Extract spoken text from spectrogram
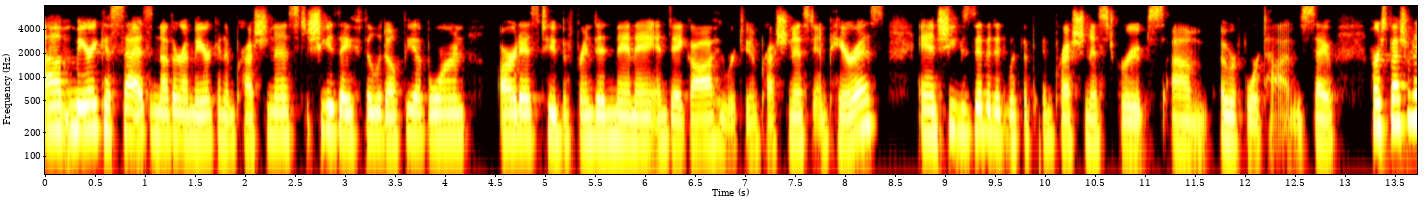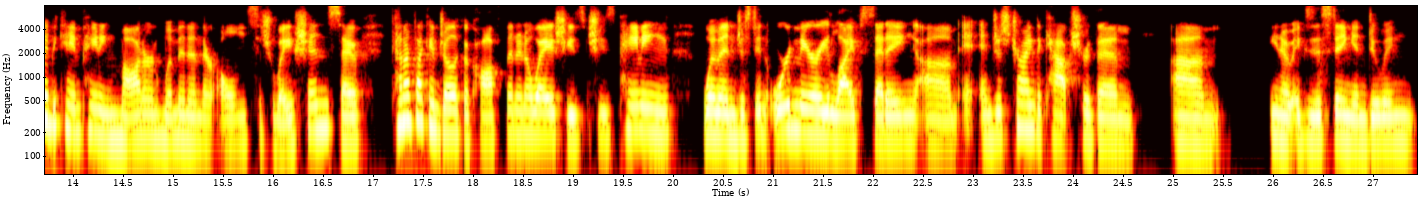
Um, Mary Cassatt is another American Impressionist. She is a Philadelphia born artist who befriended Manet and Degas, who were two impressionists in Paris. And she exhibited with the impressionist groups um, over four times. So her specialty became painting modern women in their own situations. So kind of like Angelica Kauffman in a way, she's she's painting women just in ordinary life setting um, and, and, just trying to capture them. Um, you know, existing and doing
